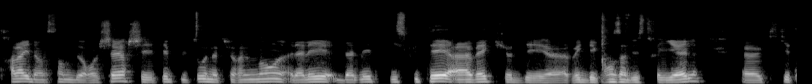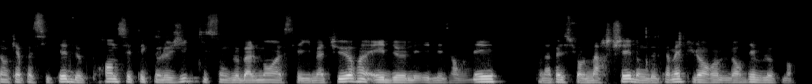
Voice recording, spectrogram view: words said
travail d'un centre de recherche était plutôt naturellement d'aller discuter avec des, avec des grands industriels qui étaient en capacité de prendre ces technologies qui sont globalement assez immatures et de les, emmener, appelle sur le marché, donc de permettre leur développement.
